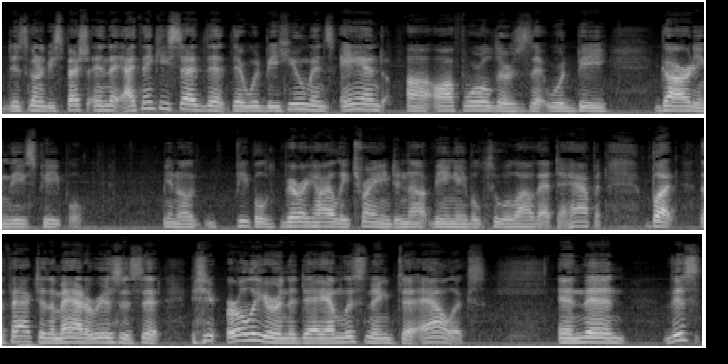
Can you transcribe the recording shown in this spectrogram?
there's going to be special. And they, I think he said that there would be humans and uh, off-worlders that would be guarding these people. You know, people very highly trained in not being able to allow that to happen. But the fact of the matter is, is that earlier in the day, I'm listening to Alex, and then this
